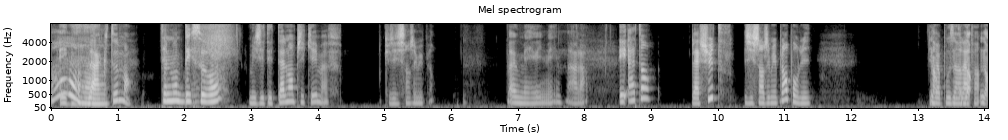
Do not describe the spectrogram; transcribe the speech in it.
Oh, Exactement. Tellement décevant. Mais j'étais tellement piquée, meuf, que j'ai changé mes plans. Ah oui, mais oui, mais. Voilà. Et attends, la chute, j'ai changé mes plans pour lui. Il Non, m'a posé un non, lapin. Non,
